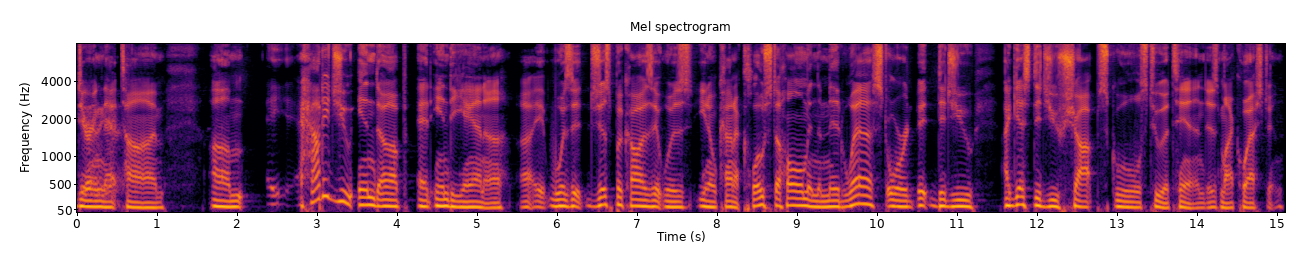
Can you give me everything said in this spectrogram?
during yeah, that time. Um, how did you end up at Indiana? Uh, it, was it just because it was you know kind of close to home in the Midwest, or did you? I guess did you shop schools to attend? Is my question.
